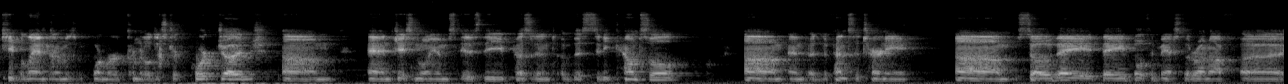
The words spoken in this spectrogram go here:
Keva Landrum is a former criminal district court judge, um, and Jason Williams is the president of the city council um, and a defense attorney. Um, so they they both advanced to the runoff. Uh,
